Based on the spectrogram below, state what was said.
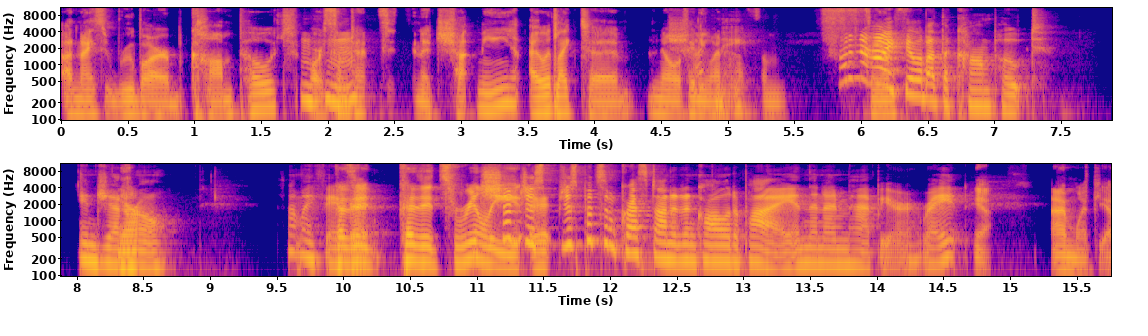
a nice rhubarb compote, or Mhm. sometimes it's in a chutney. I would like to know if anyone Chutney. has some. I don't know how I feel about the compote in general. It's not my favorite. because it because it's really. should just it- just put some crust on it and call it a pie, and then I'm happier, right? Yeah, I'm with you.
